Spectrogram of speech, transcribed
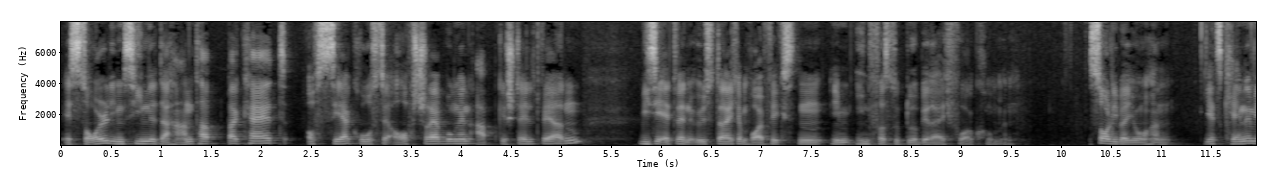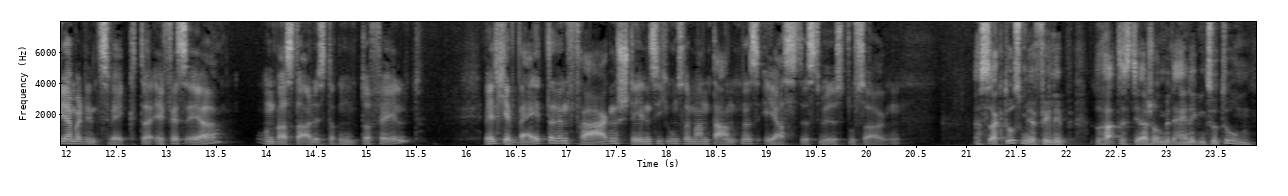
Es soll im Sinne der Handhabbarkeit auf sehr große Aufschreibungen abgestellt werden wie sie etwa in Österreich am häufigsten im Infrastrukturbereich vorkommen. So, lieber Johann, jetzt kennen wir einmal den Zweck der FSR und was da alles darunter fällt. Welche weiteren Fragen stellen sich unsere Mandanten als erstes, würdest du sagen? Sag du es mir, Philipp. Du hattest ja schon mit einigen zu tun.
